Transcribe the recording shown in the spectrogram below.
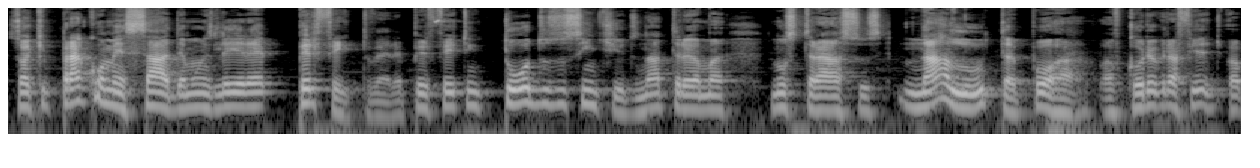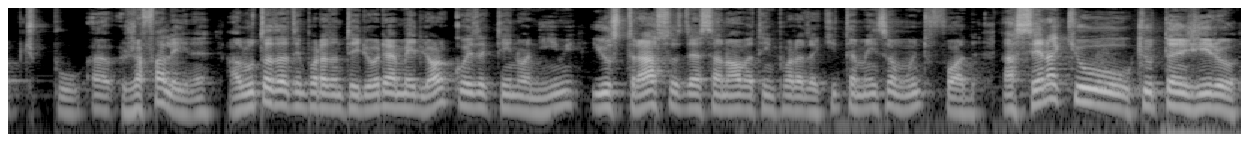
Só que para começar, Demon Slayer é perfeito, velho. É perfeito em todos os sentidos. Na trama, nos traços, na luta, porra, a coreografia, tipo, eu já falei, né? A luta da temporada anterior é a melhor coisa que tem no anime, e os traços dessa nova temporada aqui também são muito foda. A cena que o, que o Tanjiro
